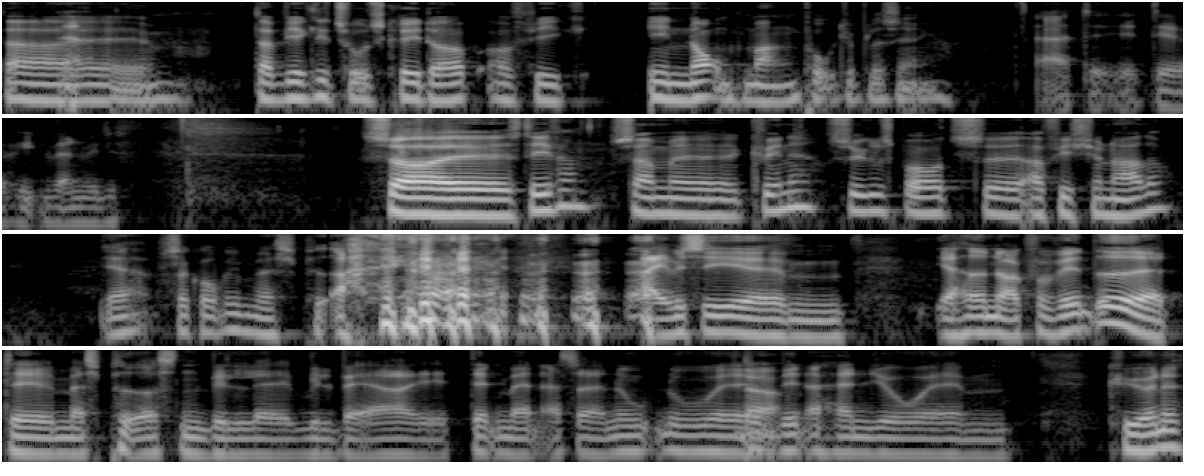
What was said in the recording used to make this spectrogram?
der, ja. øh, der virkelig tog et skridt op og fik enormt mange podieplaceringer. Ja, det, det er jo helt vanvittigt. Så øh, Stefan, som øh, kvinde, cykelsports øh, aficionado, Ja, så går vi Mads Peder. Ej, jeg vil sige, øh, jeg havde nok forventet, at øh, Mads Pedersen ville, øh, ville være øh, den mand. Altså nu, nu øh, ja. Vinder han jo øh, Kyrne,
